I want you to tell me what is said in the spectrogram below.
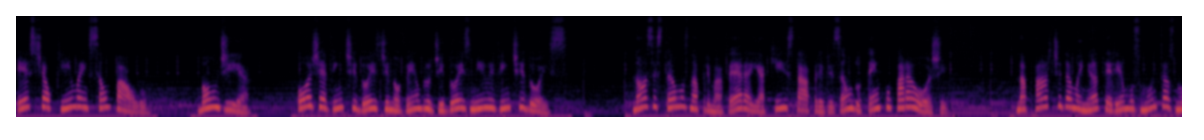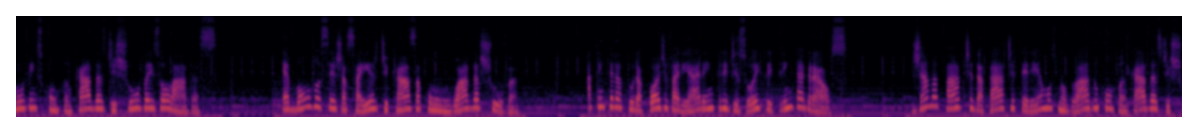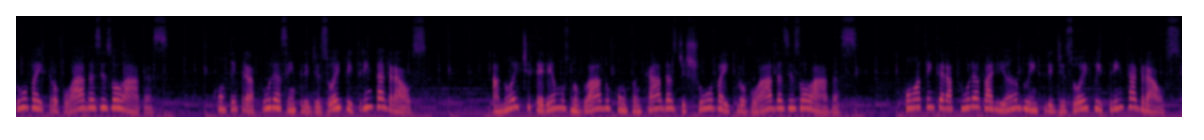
Este é o clima em São Paulo. Bom dia. Hoje é 22 de novembro de 2022. Nós estamos na primavera e aqui está a previsão do tempo para hoje. Na parte da manhã teremos muitas nuvens com pancadas de chuva isoladas. É bom você já sair de casa com um guarda-chuva. A temperatura pode variar entre 18 e 30 graus. Já na parte da tarde teremos nublado com pancadas de chuva e trovoadas isoladas. Com temperaturas entre 18 e 30 graus. À noite teremos nublado com pancadas de chuva e trovoadas isoladas. Com a temperatura variando entre 18 e 30 graus.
